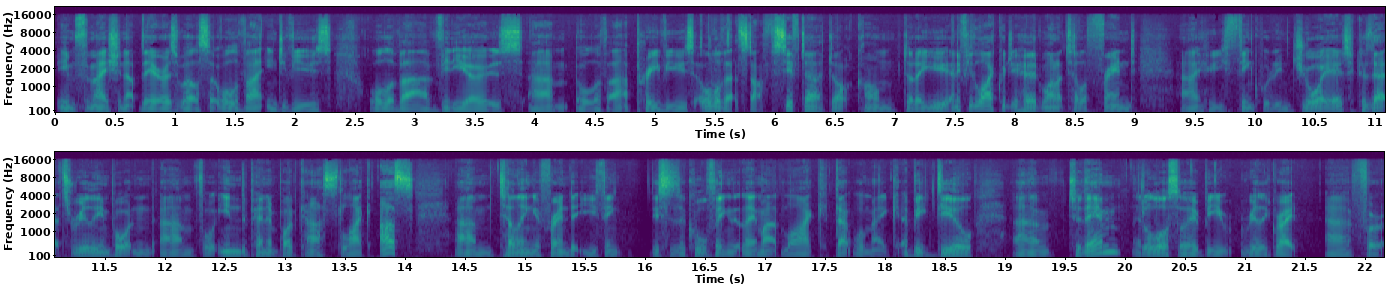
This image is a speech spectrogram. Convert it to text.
information up there as well. So all of our interviews, all of our videos, um, all of our previews, all of that stuff. Sifter.com.au. And if you like what you heard, why not tell a friend uh, who you think would enjoy it? Because that's really important um, for independent podcasts like us, um, telling a friend that you think this is a cool thing that they might like, that will make a big deal um, to them. It'll also be really great uh, for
